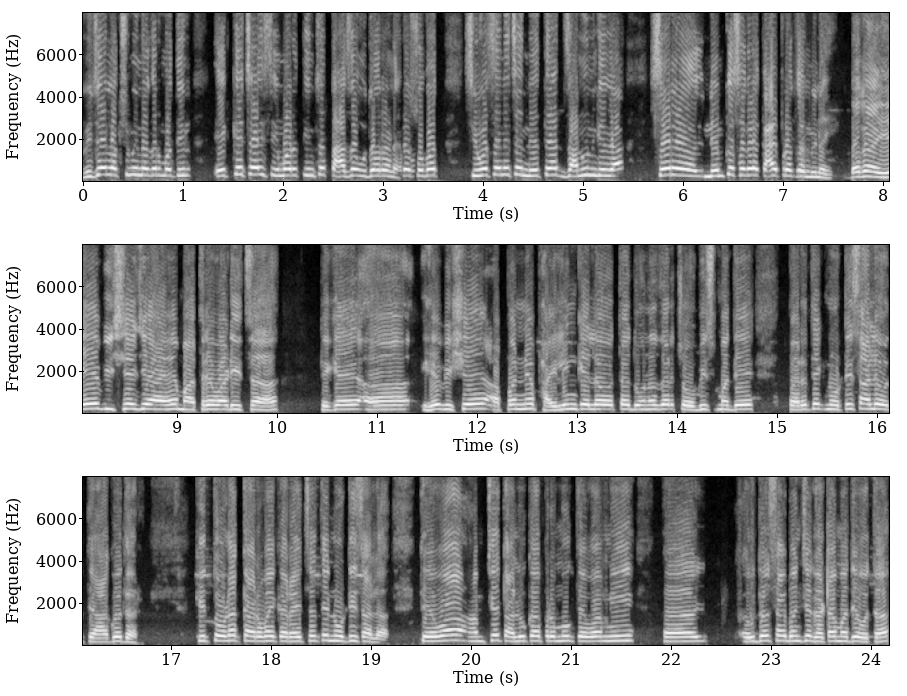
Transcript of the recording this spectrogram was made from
विजयलक्ष्मी नगर मधील एक्केचाळीस इमारतींचं ताजं उदाहरण आहे. त्यासोबत शिवसेनेचे नेते जाणून घेऊया. सर नेमकं सगळं काय प्रकरण नाही? बघा हे विषय जे आहे मात्रेवाडीचा ठीक आहे हे विषय आपण फायलिंग केलं होतं दोन हजार चोवीसमध्ये. परत एक नोटीस आले होते अगोदर की थोडा कारवाई करायचं ते नोटीस आलं. तेव्हा आमचे तालुका प्रमुख तेव्हा मी उद्धव साहेबांच्या गटामध्ये होता.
